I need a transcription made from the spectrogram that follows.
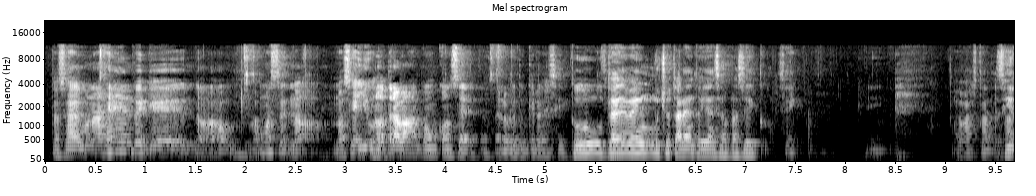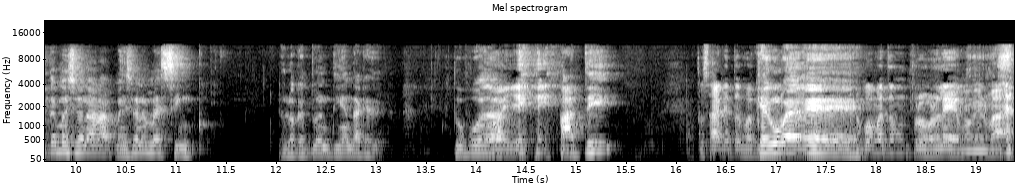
Entonces hay alguna gente que no, vamos a hacer, no, no se ayuda. No trabajan con conceptos, es lo que tú quieres decir. Tú, ustedes ven mucho talento ya en San Francisco. Sí. Hay bastante. Si yo te talento. mencionara, mencióname cinco de lo que tú entiendas que tú puedas, Oye, para ti, tú sabes que estos jueguitos no pueden- eh. no puedo meter un problema, mi hermano.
